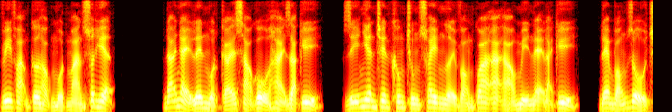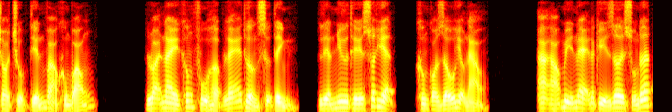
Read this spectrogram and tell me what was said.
vi phạm cơ học một màn xuất hiện. Đã nhảy lên một cái xảo gỗ hải dạ kỳ, dĩ nhiên trên không trung xoay người vòng qua a áo mỹ nẹ đại kỳ, đem bóng rổ cho chụp tiến vào không bóng loại này không phù hợp lẽ thường sự tình, liền như thế xuất hiện, không có dấu hiệu nào. A áo mỹ nẹ kỳ rơi xuống đất,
